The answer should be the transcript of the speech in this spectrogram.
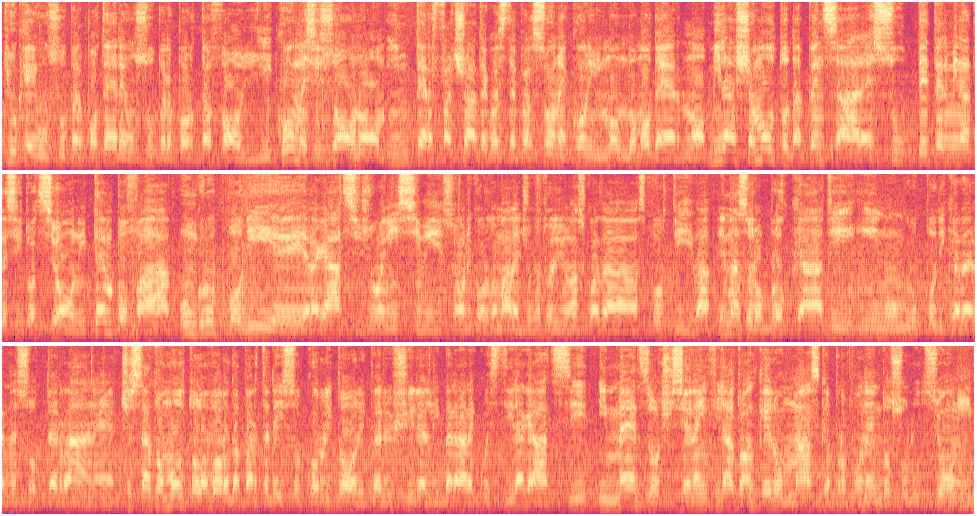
più che un superpotere un super portafogli, come si sono interfacciate queste persone con il mondo moderno, mi lascia molto da pensare su determinate situazioni. Tempo fa un gruppo di ragazzi giovanissimi, se non ricordo male giocatori di una squadra sportiva, rimasero bloccati in un gruppo di caverne sotterranee. C'è stato molto lavoro da parte dei soccorritori per riuscire a liberare questi ragazzi, in mezzo ci si era infilato anche Elon Musk proponendo soluzioni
